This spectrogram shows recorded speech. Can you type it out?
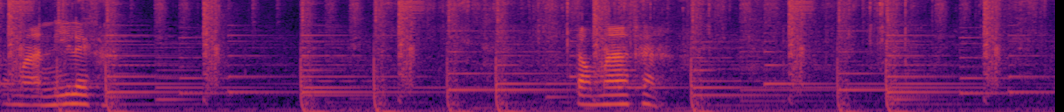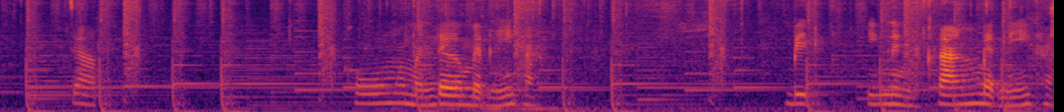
ประมาณนี้เลยค่ะ ต่อมาค่ะ จับโค้งมาเหมือนเดิมแบบนี้ค่ะ บิด อีกหนึ่งครั้งแบบนี้ค่ะ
